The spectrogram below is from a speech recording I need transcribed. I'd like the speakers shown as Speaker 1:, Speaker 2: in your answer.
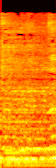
Speaker 1: Lord.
